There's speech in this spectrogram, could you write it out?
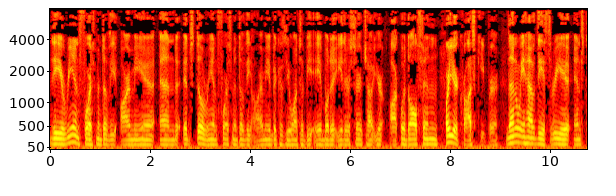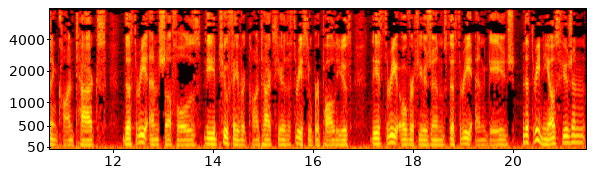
the reinforcement of the army, and it's still reinforcement of the army because you want to be able to either search out your Aqua Dolphin or your Crosskeeper. Then we have the three instant contacts, the three En Shuffles, the two favorite contacts here, the three super polys, the three overfusions, the three N-Gage, the three Neos fusion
